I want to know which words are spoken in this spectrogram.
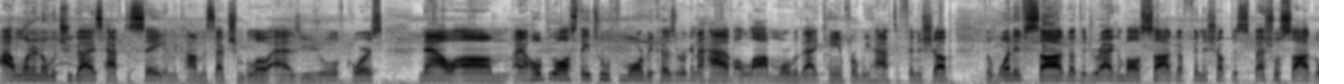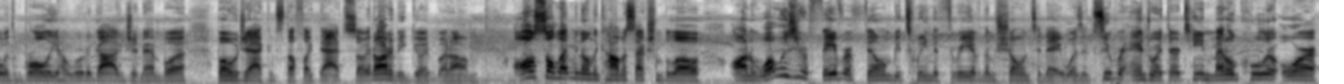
I want to know what you guys have to say in the comment section below, as usual, of course. Now, um, I hope you all stay tuned for more because we're going to have a lot more where that came from. We have to finish up the What If Saga, the Dragon Ball Saga, finish up the special saga with Broly, Hirudegarn, Janemba, Bojack, and stuff like that. So it ought to be good. But um, also let me know in the comment section below on what was your favorite film between the three of them shown today. Was it Super Android 13, Metal Cooler, or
